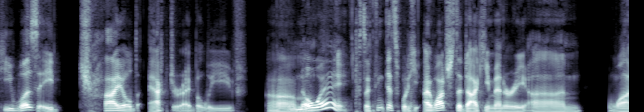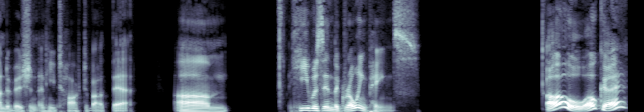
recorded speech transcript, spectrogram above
he was a child actor, I believe. Um, no way. because I think that's what he. I watched the documentary on Wandavision, and he talked about that. Um, he was in the Growing Pains Oh, okay.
